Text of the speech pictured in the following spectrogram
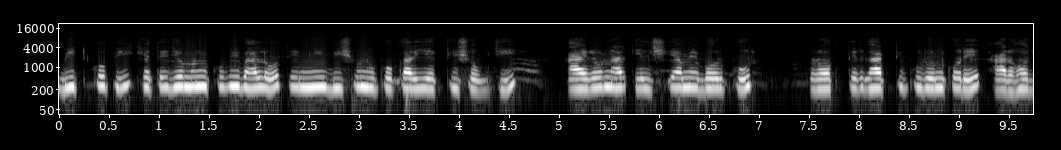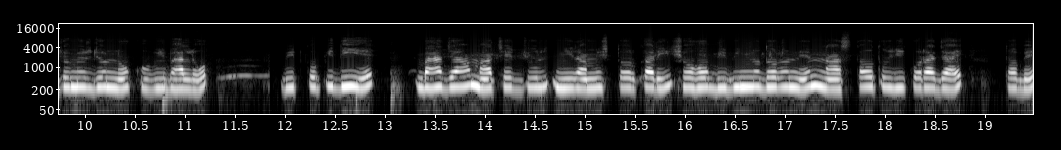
বিটকপি খেতে যেমন খুবই ভালো, তেমনি ভীষণ উপকারী একটি সবজি। আয়রন আর ক্যালসিয়ামে ভরপুর, রক্তের ঘাটতি পূরণ করে আর হজমের জন্য খুবই ভালো। বিটকপি দিয়ে ভাজা মাছের ঝোল, নিরামিষ তরকারি সহ বিভিন্ন ধরনের নাস্তাও তৈরি করা যায়, তবে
